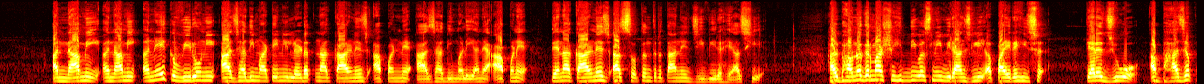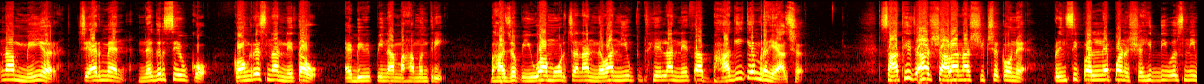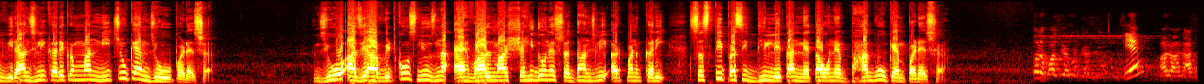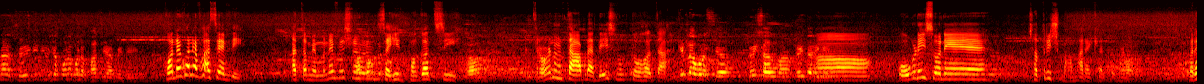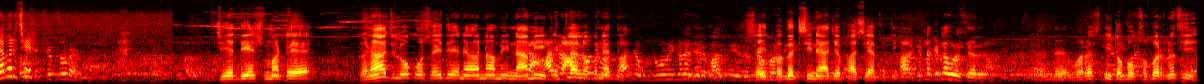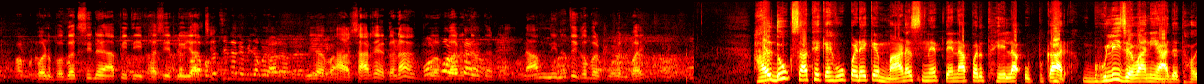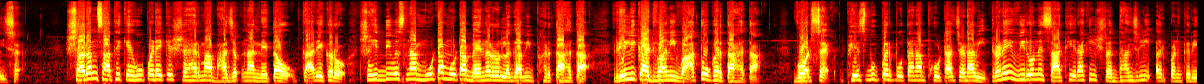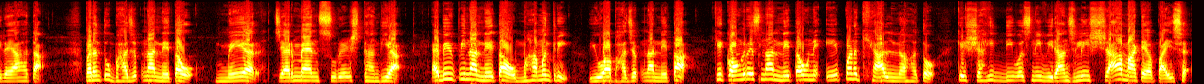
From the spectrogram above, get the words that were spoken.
આ નામી, અનામી અનેક વીરોની આઝાદી માટેની લડતના કારણે જ આપણને આઝાદી મળી અને આપણે તેના કારણે જ આ સ્વતંત્રતાને જીવી રહ્યા છીએ. હાલ ભાવનગરમાં શહીદ દિવસની વિરાંજલી અપાઈ રહી છે. ત્યારે જુઓ, આ ભાજપના મેયર, ચેરમેન, નગરસેવકો, કોંગ્રેસના નેતાઓ, એબીવીપીના મહામંત્રી ભાજપ યુવા મોરચાના નવા નિયુક્ત થયેલા નેતા ભાગી કેમ રહ્યા છે? સાથે જ આ શાળાના શિક્ષકોને પ્રિન્સિપલને પણ શહીદ દિવસની વિરાંજલી કાર્યક્રમમાં નીચું કેમ જોવું પડે છે? જુઓ આજે આ વિટકોસ ન્યૂઝના અહેવાલમાં શહીદોને શ્રદ્ધાંજલિ અર્પણ કરી સસ્તી પ્રસિદ્ધિ લેતા નેતાઓને ભાગવું કેમ પડે છે? કોને ફાંસી આપી દીધી કેમ? આજ આજ- આજના શહીદી દિવસે કોને કોને ફાંસી આપી? આ તમે મને પ્રશ્ન કરો? શહીદ ભગતસિંહ ત્રણ હતા આપણા દેશભક્તો હતા. કેટલા વર્ષ થયા? કઈ સાલમાં? કઈ તારીખે? ઓગણીસો ને છત્રીસમાં મારા ખ્યાલ બરાબર છે? જે દેશ માટે ઘણા જ લોકો શહીદ અને અનામી નામી કેટલા લોકોને શહીદ ભગતસિંહને આજે ફાંસી આપી હતી. કેટલા કેટલા વર્ષ? અને વરસની તો બહુ ખબર નથી પણ ભગતસિંહને આપી હતી ફાંસી એટલું યાદ છે. હા સાથે ઘણા ભારત નામની નથી ખબર પોલભાઈ હાલ દુઃખ સાથે કહેવું પડે કે માણસને તેના પર થયેલા ઉપકાર ભૂલી જવાની આદત હોય છે. શરમ સાથે કહેવું પડે કે શહેરમાં ભાજપના નેતાઓ કાર્યકરો શહીદ દિવસના મોટા મોટા બેનરો લગાવી ફરતા હતા રેલી કાઢવાની વાતો કરતા હતા. વોટ્સએપ. ફેસબુક પર પોતાના ફોટા ચડાવી ત્રણેય વીરોને સાથે રાખી શ્રદ્ધાંજલિ અર્પણ કરી રહ્યા હતા. પરંતુ ભાજપના નેતાઓ, મેયર, ચેરમેન સુરેશ ધાંધિયા, એબીવીપીના નેતાઓ, મહામંત્રી, યુવા ભાજપના નેતા કે કોંગ્રેસના નેતાઓને એ પણ ખ્યાલ ન હતો કે શહીદ દિવસની વિરાંજલી શા માટે અપાઈ છે?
